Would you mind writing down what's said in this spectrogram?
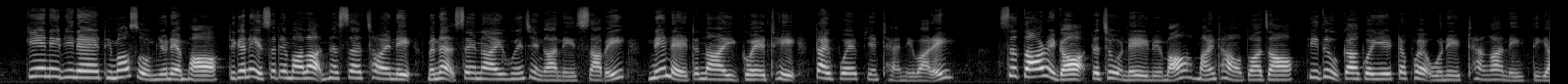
။ KNY ပြည်နယ်ဒီမော့ဆိုမြို့နယ်မှာဒီကနေ့စက်တင်ဘာလ26ရက်နေ့မနက်10:00နာရီဝန်းကျင်ကနေစပြီးနေ့လယ်တနာရီခွဲအထိတိုက်ပွဲပြင်းထန်နေပါတယ်။ စစ်သားတွေကတချို့နေအိမ်တွေမှာမိုင်းထောင်သွားကြောင်းပြည်သူ့ကာကွယ်ရေးတပ်ဖွဲ့ဝင်တွေထံကနေသိရ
